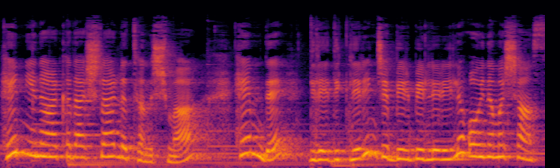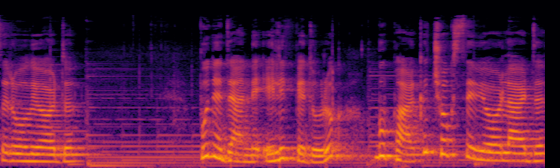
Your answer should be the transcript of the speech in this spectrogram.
Hem yeni arkadaşlarla tanışma hem de dilediklerince birbirleriyle oynama şansları oluyordu. Bu nedenle Elif ve Doruk bu parkı çok seviyorlardı.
